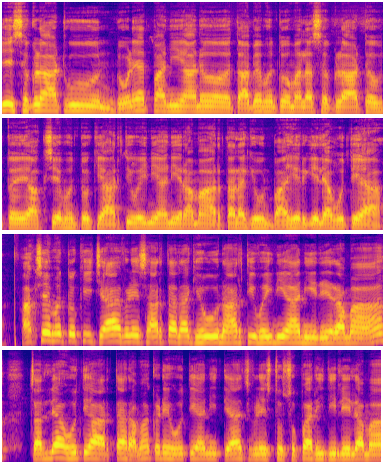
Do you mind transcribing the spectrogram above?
ते सगळं आठवून डोळ्यात पाणी आणत आभ्या म्हणतो मला सगळं आठवतंय. अक्षय म्हणतो की आरती वहिनी आणि रामा आरताला घेऊन बाहेर गेल्या होत्या. अक्षय म्हणतो की ज्या वेळेस आरताला घेऊन आरती वहिनी आणि रामा चालल्या होत्या आरता रामाकडे होते आणि त्याच वेळेस तो सुपारी दिलेला मा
